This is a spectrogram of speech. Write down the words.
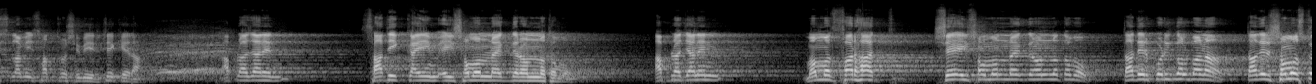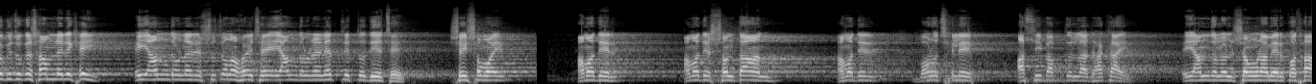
ইসলামী ছাত্র শিবির ঠিকেরা আপনারা জানেন, সাদিক কাইম এই সমন্বয়কদের অন্যতম। আপনারা জানেন, মোহাম্মদ ফরহাদ, সে এই সমন্বয়কদের অন্যতম। তাদের পরিকল্পনা, তাদের সমস্ত কিছুকে সামনে রেখেই এই আন্দোলনের সূচনা হয়েছে, এই আন্দোলনের নেতৃত্ব দিয়েছে। সেই সময় আমাদের আমাদের সন্তান, আমাদের বড় ছেলে আসিফ আবদুল্লাহ ঢাকায় এই আন্দোলন সংগ্রামের কথা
